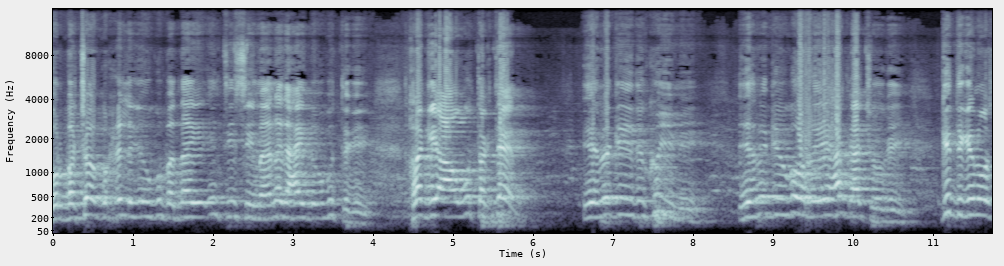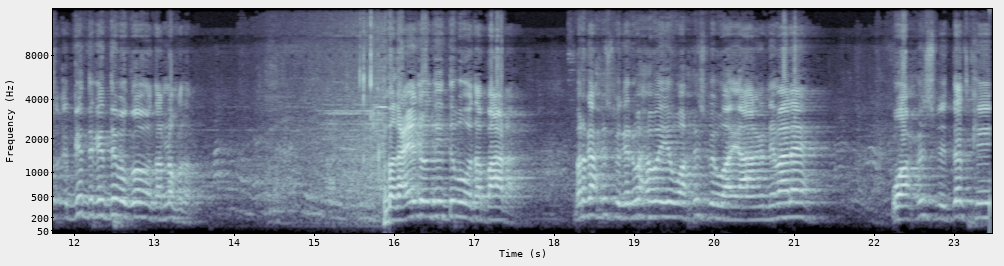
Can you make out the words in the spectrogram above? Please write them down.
qurbajooggu xilligii ugu badnaayey intii siimaanada hayda ugu tegey. Raggii aa ugu tagteen iyo raggii idinku yimi iyo raggii ugu horreeyey halkaa joogay. Gidigiinu gidigii dib uga wada noqda magacyadoodii dib u wada baadha. Marka xusbigani waxa weeye waa xusbi waayo aragnimo leh waa xusbi dadkii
